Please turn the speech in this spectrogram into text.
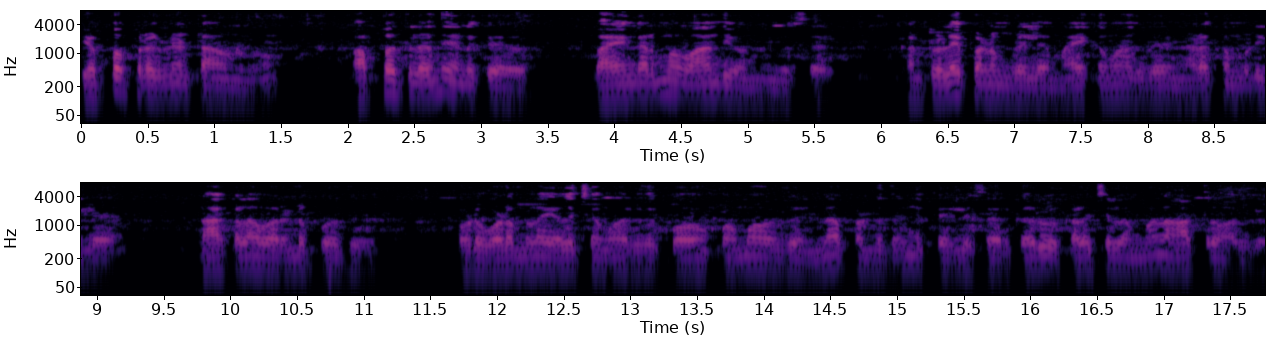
எப்போ ப்ரெக்னென்ட் ஆகணும் அப்பத்துலேருந்து எனக்கு பயங்கரமாக வாந்தி வந்துங்க சார். கண்ட்ரோலே பண்ண முடியல. மயக்கமாக இருக்குது நடக்க முடியல. நாக்கெல்லாம் வறண்டு போகுது. அவரோட உடம்புலாம் இளைச்சமாக இருக்குது கோவம் கோவமாக வருது என்ன பண்ணுறதுன்னு தெரியல சார். கரு கலைச்சிடலாமான்னு ஆத்திரம் வருது.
